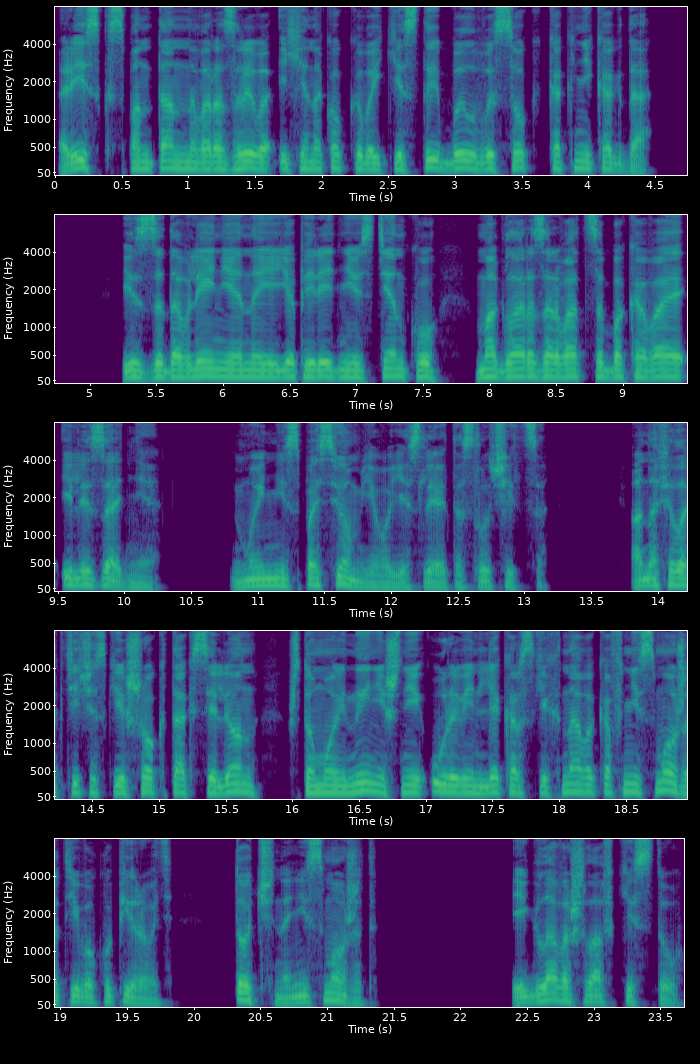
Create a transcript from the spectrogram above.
Риск спонтанного разрыва эхинококковой кисты был высок как никогда. Из-за давления на ее переднюю стенку могла разорваться боковая или задняя. Мы не спасем его, если это случится. Анафилактический шок так силен, что мой нынешний уровень лекарских навыков не сможет его купировать. Точно не сможет. Игла вошла в кисту.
